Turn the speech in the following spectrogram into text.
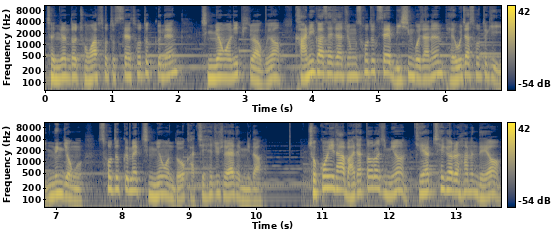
전년도 종합소득세 소득은행 증명원이 필요하고요. 간이 과세자 중 소득세 미신고자는 배우자 소득이 있는 경우 소득금액 증명원도 같이 해주셔야 됩니다. 조건이 다 맞아 떨어지면 계약 체결을 하는데요.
